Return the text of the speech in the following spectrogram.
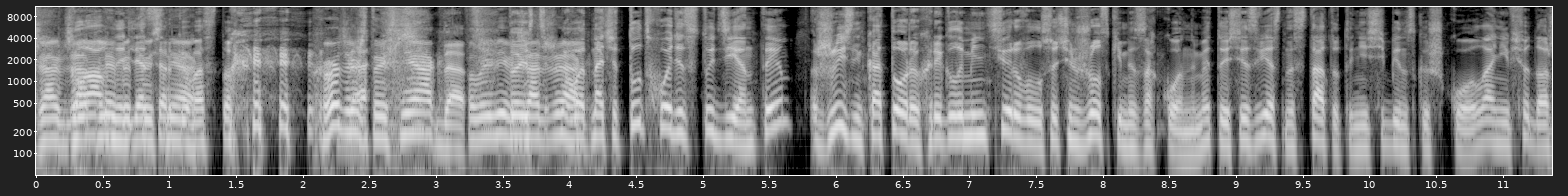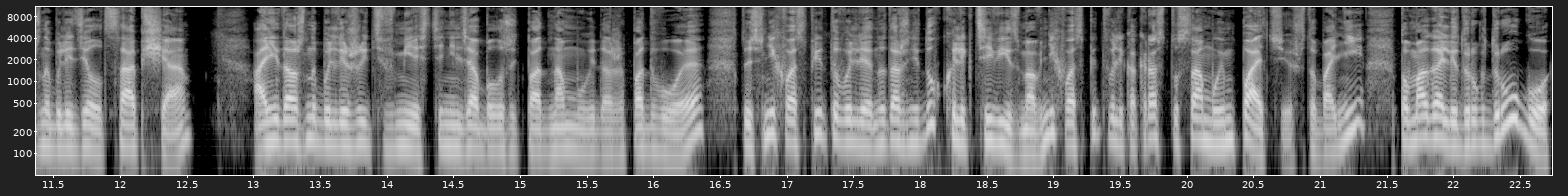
Джак-Джак главный для церкви тусняк. Востока. Хочешь Да. тусняк? Да. Плыви в То есть, Джак-Джак. вот, значит, тут ходят студенты, жизнь которых регламентировалась очень жесткими законами. То есть известно, статуту Несибинской школы, они все должны были делать сообща, они должны были жить вместе, нельзя было жить по одному и даже по двое. То есть в них воспитывали, ну даже не дух коллективизма, а в них воспитывали как раз ту самую эмпатию, чтобы они помогали друг другу,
